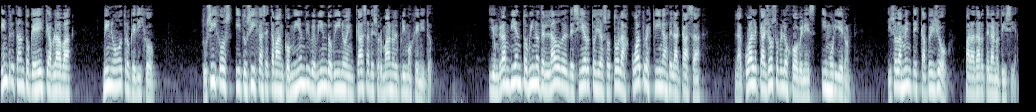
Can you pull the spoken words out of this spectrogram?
Entre tanto que éste hablaba, vino otro que dijo, Tus hijos y tus hijas estaban comiendo y bebiendo vino en casa de su hermano el primogénito. Y un gran viento vino del lado del desierto y azotó las cuatro esquinas de la casa, la cual cayó sobre los jóvenes y murieron, y solamente escapé yo para darte la noticia.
